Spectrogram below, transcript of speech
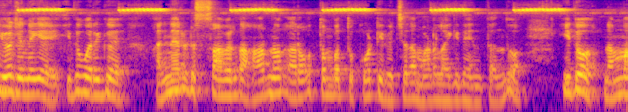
ಯೋಜನೆಗೆ ಇದುವರೆಗೆ ಹನ್ನೆರಡು ಸಾವಿರದ ಆರುನೂರ ಅರವತ್ತೊಂಬತ್ತು ಕೋಟಿ ವೆಚ್ಚದ ಮಾಡಲಾಗಿದೆ ಅಂತಂದು ಇದು ನಮ್ಮ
